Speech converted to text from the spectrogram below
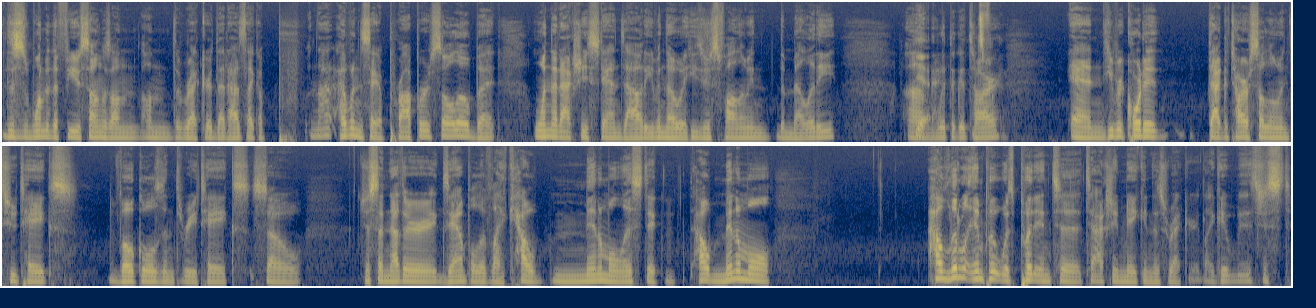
this is one of the few songs on on the record that has like a not I wouldn't say a proper solo, but one that actually stands out, even though he's just following the melody um, Yeah, with the guitar. And he recorded that guitar solo in two takes, vocals in three takes. So just another example of like how minimalistic, how minimal how little input was put into to actually making this record. Like it, it's just,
